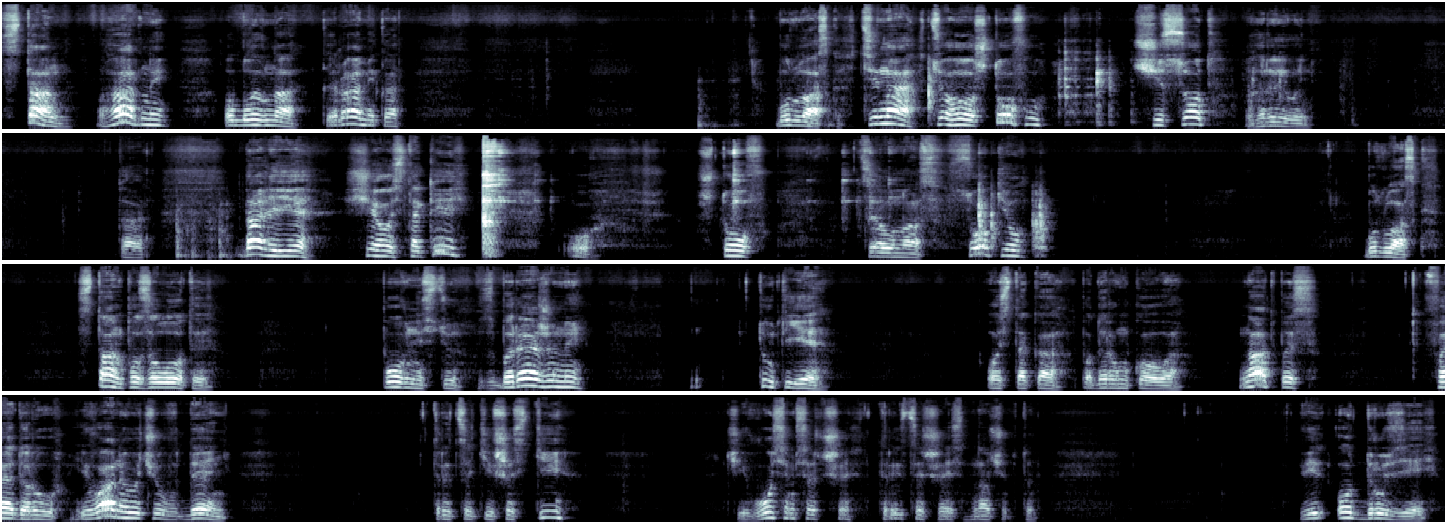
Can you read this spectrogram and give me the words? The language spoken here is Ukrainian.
Стан гарний, обливна кераміка. Будь ласка, ціна цього штофу 600 гривень. Так. Далі є ще ось такий О, штоф. Це у нас сокіл. Будь ласка, стан позолоти повністю збережений. Тут є ось така подарункова надпис Федору Івановичу в день 36 чи 86, 36 начебто. Від от друзей.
